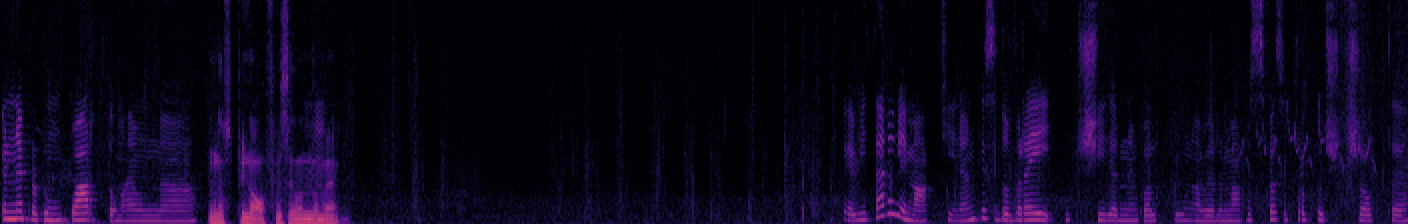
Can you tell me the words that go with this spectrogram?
Non è proprio un quarto, ma è un... Uno spin-off, secondo Mm. me. Evitare le macchine, anche se dovrei ucciderne qualcuna per... Ma queste qua sono troppo cicciotte.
